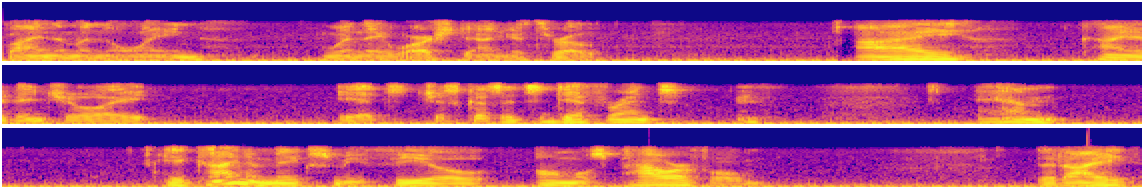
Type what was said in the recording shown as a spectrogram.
find them annoying when they wash down your throat. I kind of enjoy it just because it's different and it kind of makes me feel almost powerful that I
